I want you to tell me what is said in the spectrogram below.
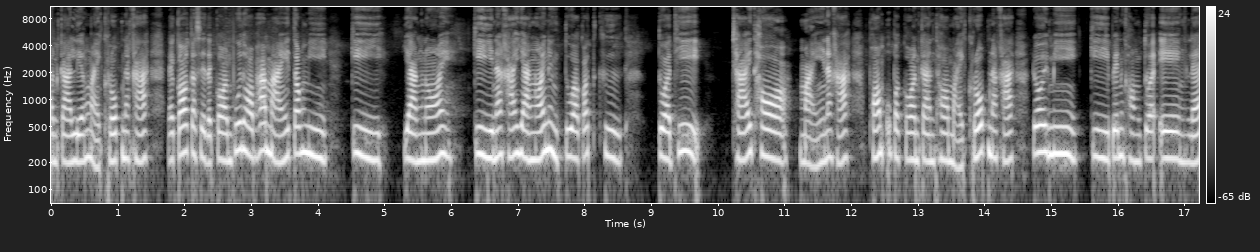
รณ์การเลี้ยงไหมครบนะคะ แล้วก็เกษตรกรผู้ทอผ้าไหมต้องมีกี่อย่างน้อย กีนะคะ อย่างน้อยหนึ่งตัวก็คือตัวที่ใช้ทอไหมนะคะ พร้อมอุปกรณ์การทอไหมครบนะคะ โดยมีกี่เป็นของตัวเองและ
